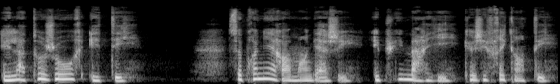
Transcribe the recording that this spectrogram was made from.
et l'a toujours été. Ce premier homme engagé et puis marié que j'ai fréquenté,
